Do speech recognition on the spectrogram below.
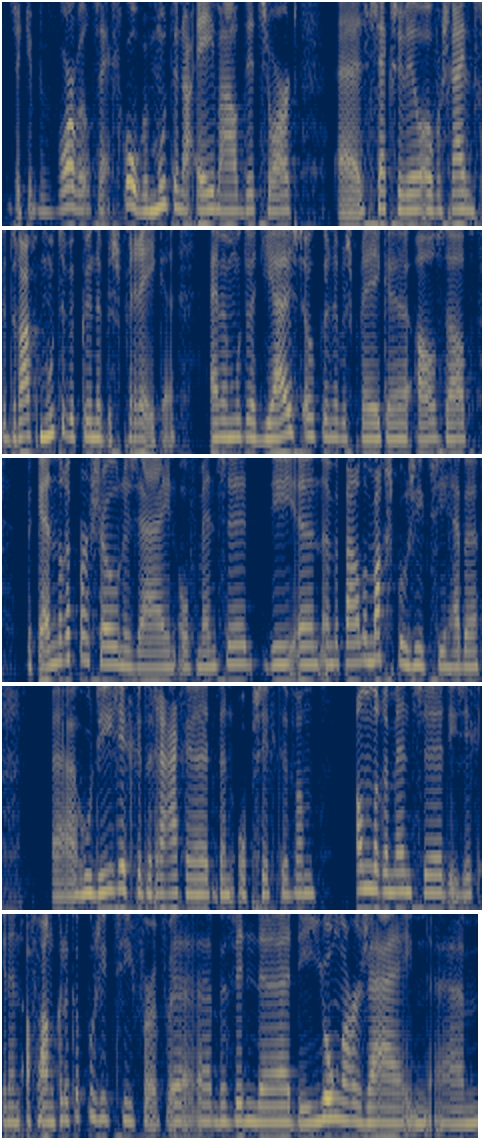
Dus dat je bijvoorbeeld zegt, goh, we moeten nou eenmaal dit soort uh, seksueel overschrijdend gedrag moeten we kunnen bespreken. En we moeten het juist ook kunnen bespreken als dat bekendere personen zijn of mensen die een, een bepaalde machtspositie hebben. Uh, hoe die zich gedragen ten opzichte van andere mensen die zich in een afhankelijke positie ver, uh, bevinden, die jonger zijn, um,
